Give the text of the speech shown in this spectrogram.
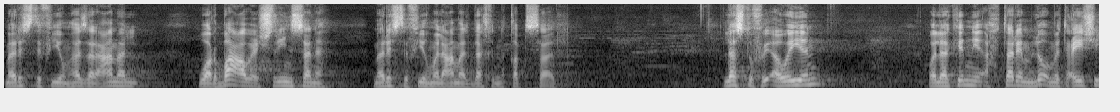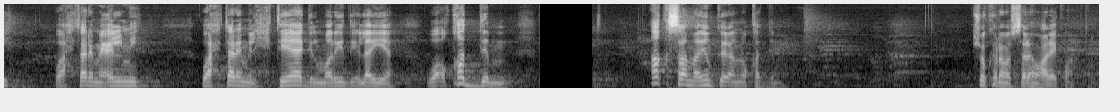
مارست فيهم هذا العمل. و24 سنة مارست فيهم العمل داخل نقابة الصيادله لست فئويا ولكني أحترم لقمة عيشي وأحترم علمي وأحترم الاحتياج المريض إلي وأقدم أقصى ما يمكن أن أقدمه. شكرا والسلام عليكم ورحمة الله.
